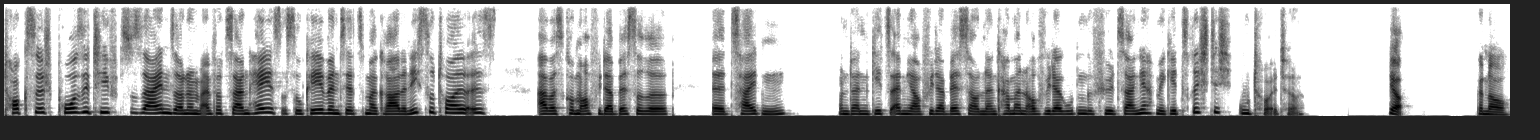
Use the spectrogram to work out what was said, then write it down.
toxisch positiv zu sein, sondern einfach zu sagen, hey, es ist okay, wenn es jetzt mal gerade nicht so toll ist, aber es kommen auch wieder bessere äh, Zeiten. Und dann geht es einem ja auch wieder besser und dann kann man auch wieder guten Gefühls sagen, ja, mir geht's richtig gut heute. Genau.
